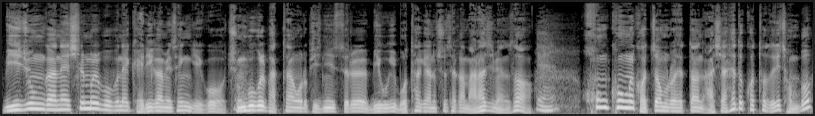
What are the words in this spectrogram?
미중 간의 실물 부분에 괴리감이 생기고 중국을 바탕으로 비즈니스를 미국이 못하게 하는 추세가 많아지면서 예. 홍콩을 거점으로 했던 아시아 헤드쿼터들이 전부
